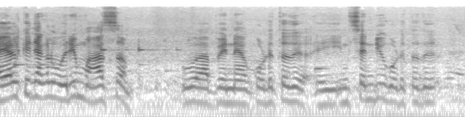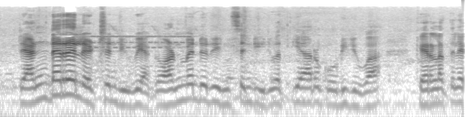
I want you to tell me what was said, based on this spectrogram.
അയാൾക്ക് ഞങ്ങൾ ഒരു മാസം പിന്നെ കൊടുത്തത് ഇൻസെന്റീവ് കൊടുത്തത് രണ്ടര ലക്ഷം രൂപയാണ്. ഗവൺമെന്റ് ഒരു ഇൻസെന്റീവ് ഇരുപത്തിയാറ് കോടി രൂപ കേരളത്തിലെ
